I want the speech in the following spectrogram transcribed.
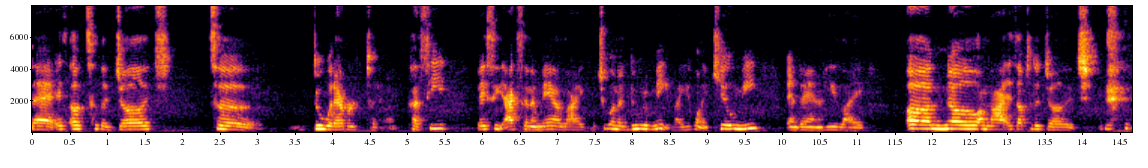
that it's up to the judge to do whatever to him. Because he basically asking a man, like, what you gonna do to me? Like, you gonna kill me? And then he like, uh, no, I'm not. It's up to the judge.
